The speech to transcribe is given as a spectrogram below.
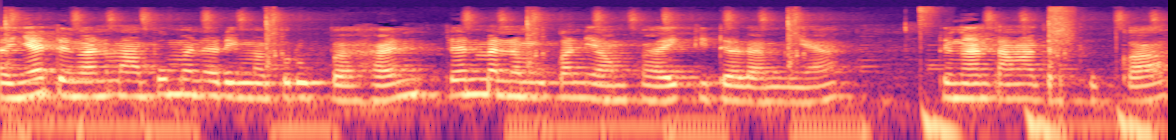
Hanya dengan mampu menerima perubahan dan menemukan yang baik di dalamnya, dengan tangan terbuka,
